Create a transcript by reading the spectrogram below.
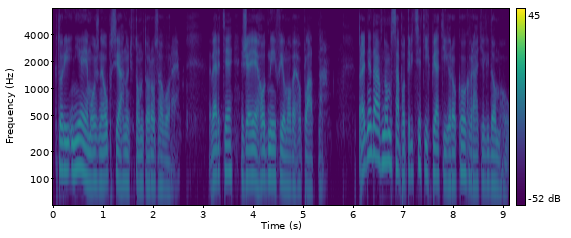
ktorý nie je možné obsiahnuť v tomto rozhovore. Verte, že je hodný filmového plátna. Prednedávnom sa po 35 rokoch vrátili domov.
